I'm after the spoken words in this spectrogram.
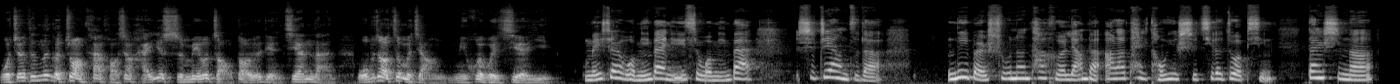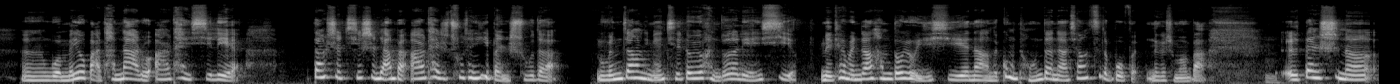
我觉得那个状态好像还一时没有找到，有点艰难。我不知道这么讲你会不会介意？没事儿，我明白你意思，我明白是这样子的。那本书呢，它和两本阿拉泰同一时期的作品，但是呢，嗯，我没有把它纳入阿尔泰系列。当时其实两本阿尔泰是出成一本书的，文章里面其实都有很多的联系，每篇文章他们都有一些那样的共同的呢相似的部分，那个什么吧。呃，但是呢，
